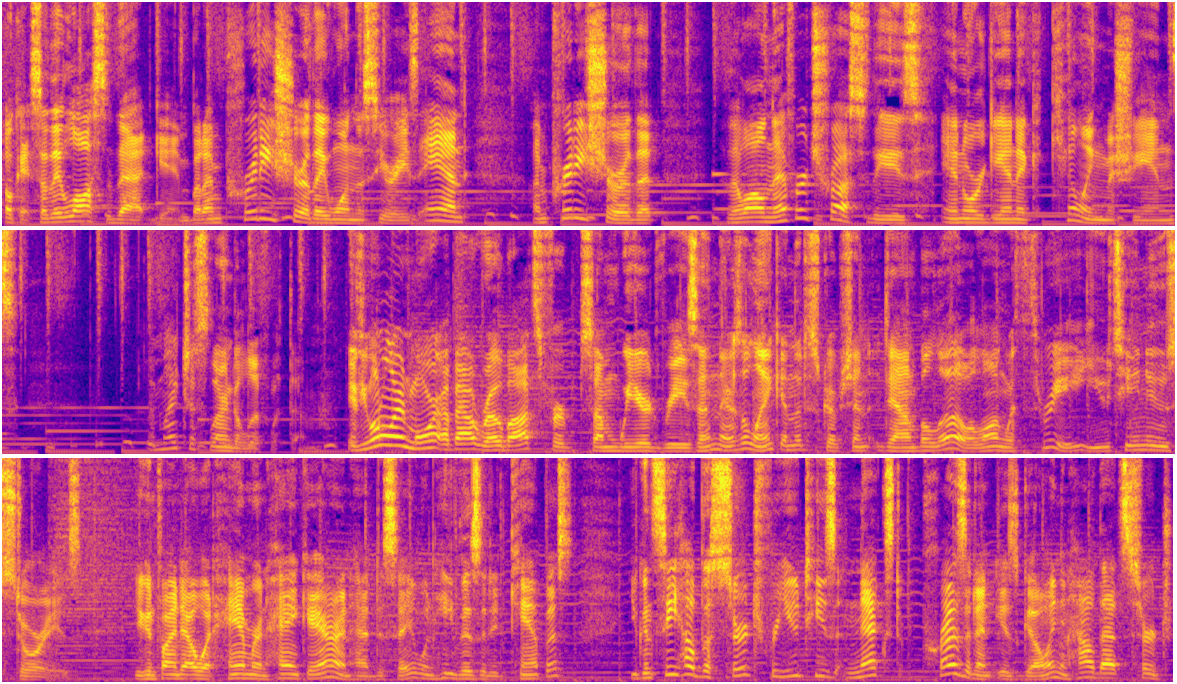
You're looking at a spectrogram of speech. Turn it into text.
Okay, so they lost that game, but I'm pretty sure they won the series, and I'm pretty sure that though I'll never trust these inorganic killing machines, might just learn to live with them. If you want to learn more about robots for some weird reason, there's a link in the description down below, along with three UT News stories. You can find out what Hammerin' Hank Aaron had to say when he visited campus. You can see how the search for UT's next president is going and how that search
